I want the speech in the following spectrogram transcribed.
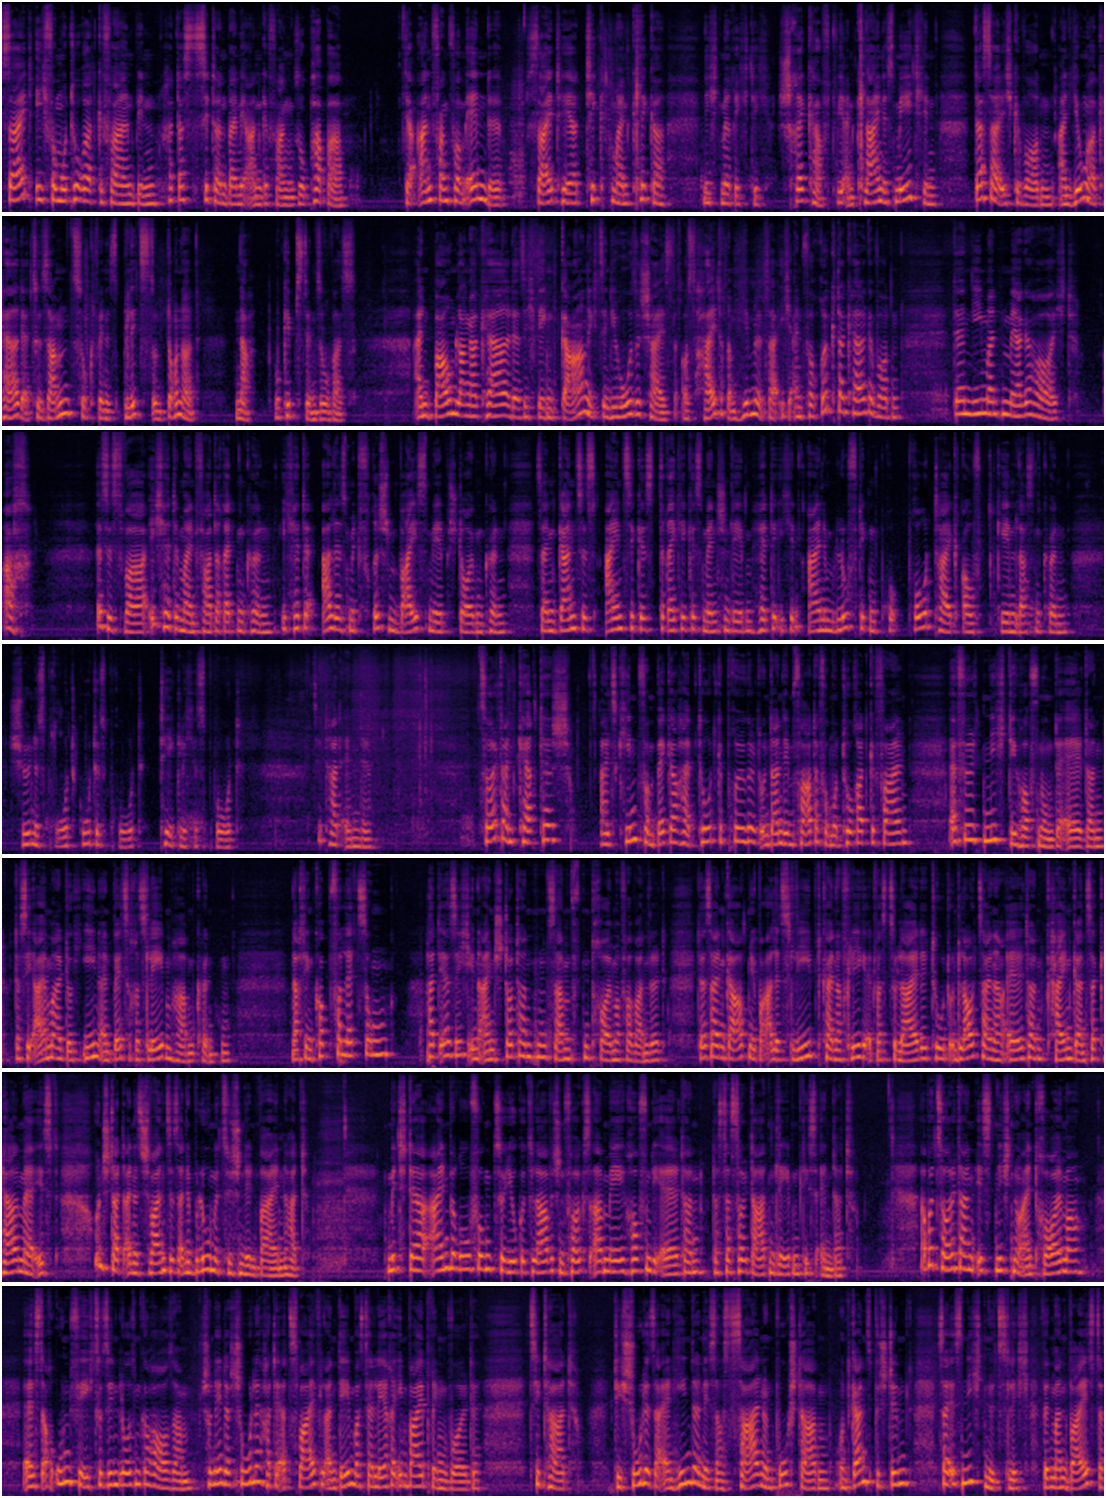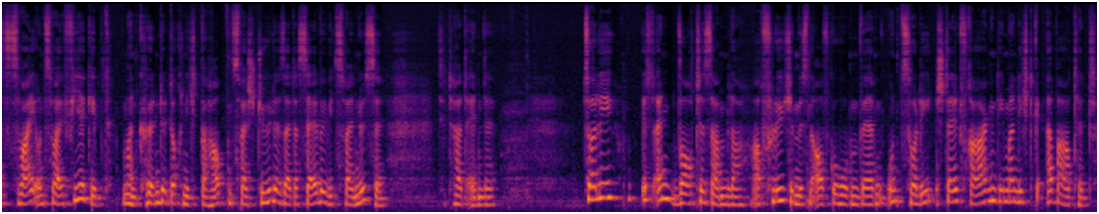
Seit ich vom Motorrad gefallen bin, hat das Zittern bei mir angefangen. So, Papa, der Anfang vom Ende. Seither tickt mein Klicker nicht mehr richtig. Schreckhaft, wie ein kleines Mädchen. Das sei ich geworden. Ein junger Kerl, der zusammenzuckt, wenn es blitzt und donnert. Na, wo gibt's denn sowas? Ein baumlanger Kerl, der sich wegen gar nichts in die Hose scheißt. Aus heiterem Himmel sei ich ein verrückter Kerl geworden, der niemandem mehr gehorcht. Ach, es ist wahr, ich hätte meinen Vater retten können. Ich hätte alles mit frischem Weißmehl bestäuben können. Sein ganzes einziges dreckiges Menschenleben hätte ich in einem luftigen Brotteig aufgehen lassen können. Schönes Brot, gutes Brot, tägliches Brot. Zitat Ende. Zoltan Kertesch, als Kind vom Bäcker halb tot geprügelt und dann dem Vater vom Motorrad gefallen, erfüllt nicht die Hoffnung der Eltern, dass sie einmal durch ihn ein besseres Leben haben könnten. Nach den Kopfverletzungen hat er sich in einen stotternden, sanften Träumer verwandelt, der seinen Garten über alles liebt, keiner Fliege etwas zuleide tut und laut seiner Eltern kein ganzer Kerl mehr ist und statt eines Schwanzes eine Blume zwischen den Beinen hat. Mit der Einberufung zur jugoslawischen Volksarmee hoffen die Eltern, dass das Soldatenleben dies ändert. Aber Zoltan ist nicht nur ein Träumer, er ist auch unfähig zu sinnlosem Gehorsam. Schon in der Schule hatte er Zweifel an dem, was der Lehrer ihm beibringen wollte. Zitat die Schule sei ein Hindernis aus Zahlen und Buchstaben und ganz bestimmt sei es nicht nützlich, wenn man weiß, dass zwei und zwei vier gibt. Man könnte doch nicht behaupten, zwei Stühle sei dasselbe wie zwei Nüsse. Zitat Ende. Zolli ist ein Wortesammler. Auch Flüche müssen aufgehoben werden. Und Zolli stellt Fragen, die man nicht erwartet.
